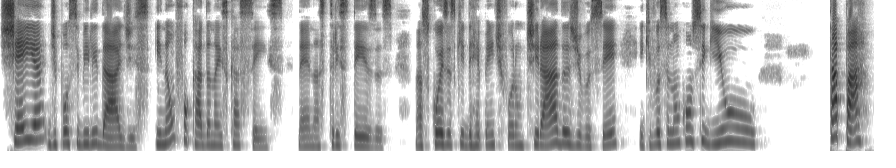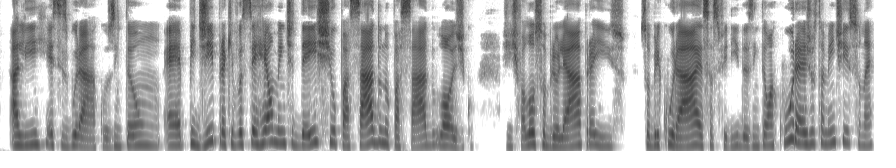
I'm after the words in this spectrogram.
cheia de possibilidades e não focada na escassez, né, nas tristezas, nas coisas que de repente foram tiradas de você e que você não conseguiu tapar ali esses buracos. Então, é pedir para que você realmente deixe o passado no passado, lógico. A gente falou sobre olhar para isso, sobre curar essas feridas. Então, a cura é justamente isso, né?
